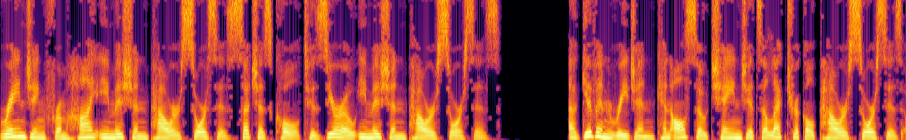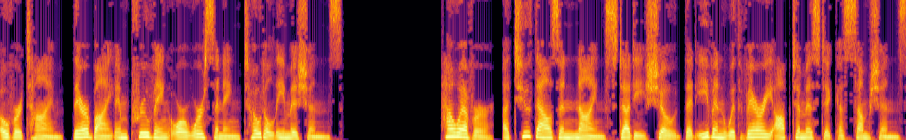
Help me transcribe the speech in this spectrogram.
ranging from high-emission power sources such as coal to zero-emission power sources. A given region can also change its electrical power sources over time, thereby improving or worsening total emissions. However, a 2009 study showed that even with very optimistic assumptions,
